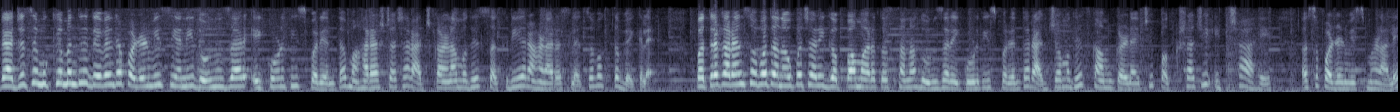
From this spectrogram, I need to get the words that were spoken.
राज्याचे मुख्यमंत्री देवेंद्र फडणवीस यांनी दोन हजार एकोणतीस पर्यंत महाराष्ट्राच्या राजकारणामध्ये सक्रिय राहणार असल्याचं वक्तव्य केलंय. पत्रकारांसोबत अनौपचारिक गप्पा मारत असताना दोन हजार एकोणतीस पर्यंत राज्यामध्येच काम करण्याची पक्षाची इच्छा आहे असं फडणवीस म्हणाले.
